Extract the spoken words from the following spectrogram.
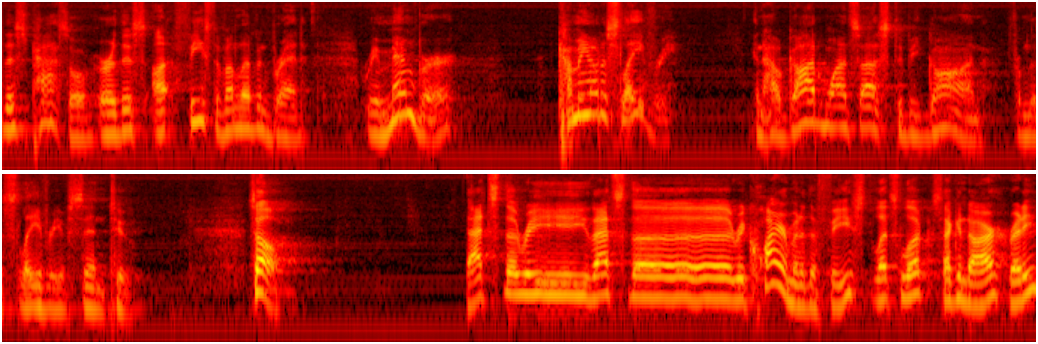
this Passover or this uh, Feast of Unleavened Bread, remember coming out of slavery and how God wants us to be gone from the slavery of sin too. So, that's the, re, that's the requirement of the feast. Let's look, second R, ready?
